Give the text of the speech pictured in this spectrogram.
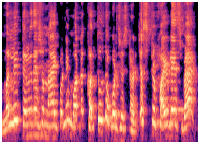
మళ్ళీ తెలుగుదేశం నాయకుడిని మొన్న కత్తులతో పొడిచేసినాడు జస్ట్ ఫైవ్ డేస్ బ్యాక్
